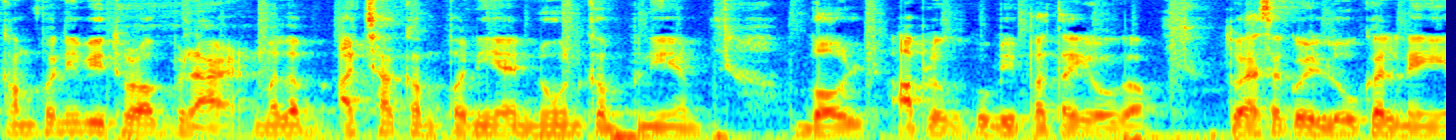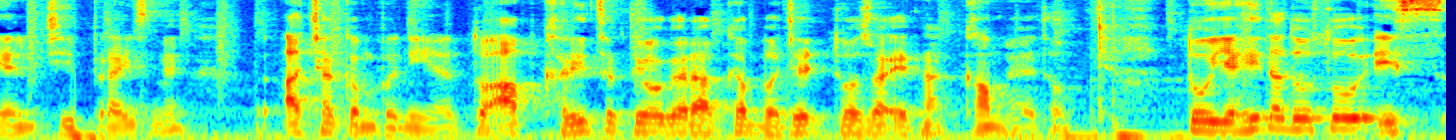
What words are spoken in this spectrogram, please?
कंपनी भी थोड़ा ब्रांड मतलब अच्छा कंपनी है नॉन कंपनी है बोल्ट आप लोगों को भी पता ही होगा। तो ऐसा कोई लोकल नहीं है चीप प्राइस में अच्छा कंपनी है। तो आप ख़रीद सकते हो अगर आपका बजट थोड़ा सा इतना कम है तो। तो यही था दोस्तों इस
